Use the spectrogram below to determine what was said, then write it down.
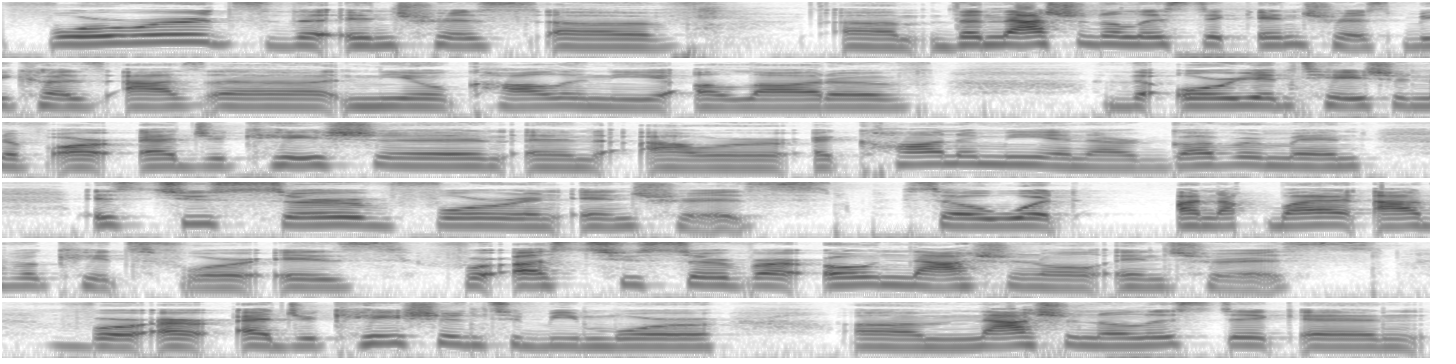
forwards the interests of um, the nationalistic interest because as a neo colony, a lot of the orientation of our education and our economy and our government is to serve foreign interests. So what Anak Bayan advocates for is for us to serve our own national interests, for our education to be more um, nationalistic and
